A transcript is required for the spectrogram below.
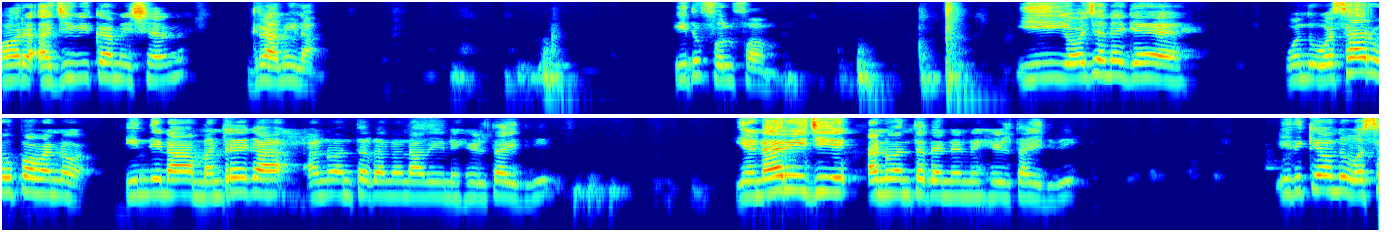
ಆರ್ ಅಜೀವಿಕಾ ಮಿಷನ್ ಗ್ರಾಮೀಣ. ಇದು ಫುಲ್ ಫಾರ್ಮ್. ಈ ಯೋಜನೆಗೆ ಒಂದು ಹೊಸ ರೂಪವನ್ನು ಇಂದಿನ ಮನ್ರೇಗಾ ಅನ್ನುವಂಥದ್ದನ್ನು ನಾವೇನು ಹೇಳ್ತಾ ಇದ್ವಿ. ಎನ್ ಆರ್ ಇ ಜಿ ಅನ್ನುವಂಥದ್ದನ್ನು ಹೇಳ್ತಾ ಇದ್ವಿ. ಇದಕ್ಕೆ ಒಂದು ಹೊಸ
